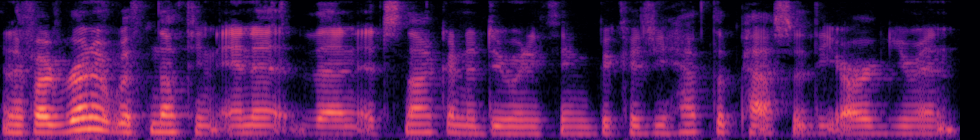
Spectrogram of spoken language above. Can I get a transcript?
And if I run it with nothing in it, then it's not going to do anything because you have to pass it the argument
